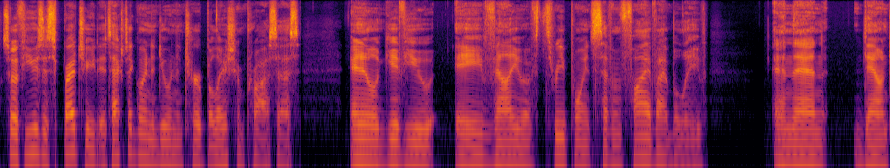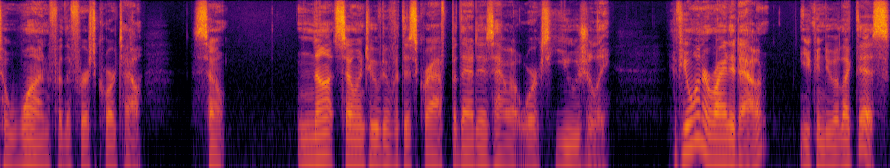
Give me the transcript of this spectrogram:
So if you use a spreadsheet, it's actually going to do an interpolation process and it'll give you a value of 3.75, I believe, and then down to one for the first quartile. So not so intuitive with this graph, but that is how it works usually. If you want to write it out, you can do it like this.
